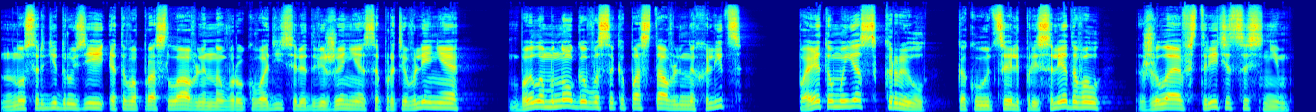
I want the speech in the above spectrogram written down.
Но среди друзей этого прославленного руководителя движения сопротивления было много высокопоставленных лиц, поэтому я скрыл, какую цель преследовал, желая встретиться с ним.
